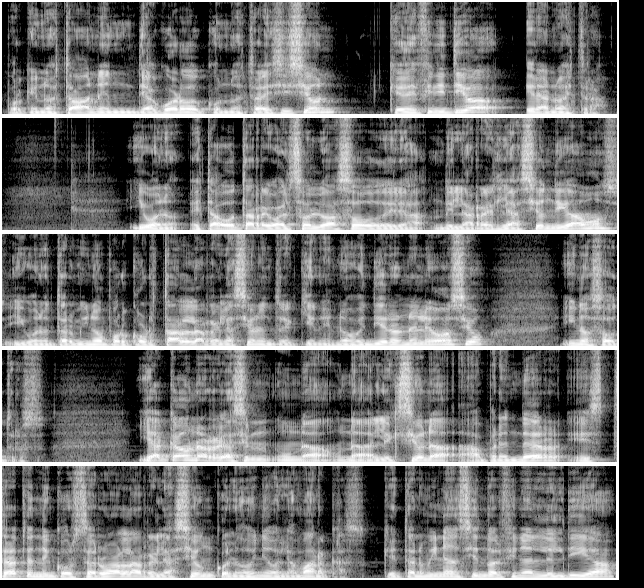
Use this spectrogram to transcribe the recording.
porque no estaban de acuerdo con nuestra decisión, que definitiva era nuestra. Y bueno, esta gota rebalsó el vaso de la, de la relación, digamos, y bueno, terminó por cortar la relación entre quienes nos vendieron el negocio y nosotros. Y acá una relación, una, una, lección a aprender es traten de conservar la relación con los dueños de las marcas, que terminan siendo al final del día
